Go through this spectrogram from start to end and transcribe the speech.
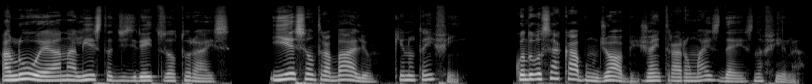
A Lu é analista de direitos autorais e esse é um trabalho que não tem fim. Quando você acaba um job, já entraram mais 10 na fila.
